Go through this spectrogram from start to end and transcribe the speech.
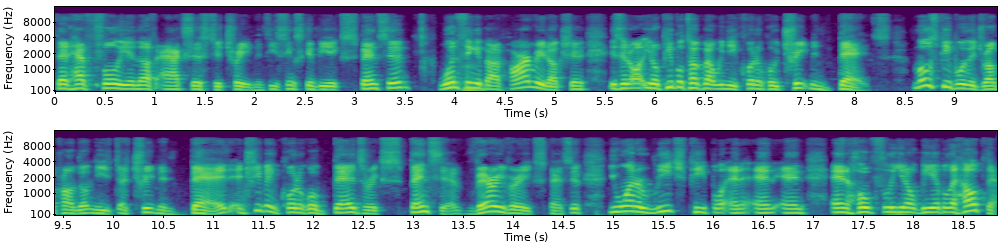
that have fully enough access to treatment. These things can be expensive. One thing hmm. about harm reduction is that all, you know, people talk about we need quote unquote treatment beds. Most people with a drug problem don't need a treatment bed, and treatment quote unquote beds are expensive, very, very expensive. You want to reach people and and and and hopefully, you know, be able to help them.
